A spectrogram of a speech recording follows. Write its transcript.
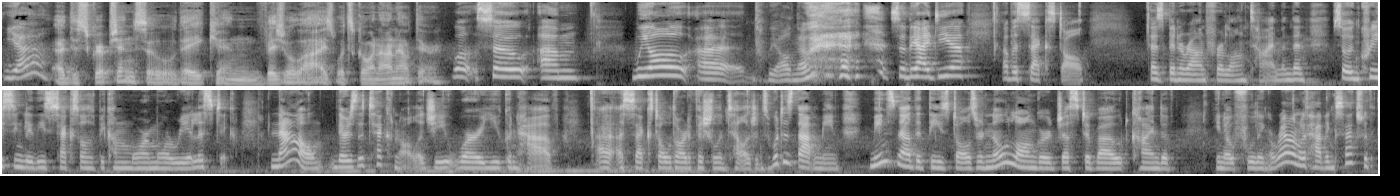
yeah. a description so they can visualize what's going on out there? Well, so um, we all uh, we all know. so the idea of a sex doll has been around for a long time, and then so increasingly these sex dolls become more and more realistic. Now there's a technology where you can have a, a sex doll with artificial intelligence. What does that mean? It means now that these dolls are no longer just about kind of you know, fooling around with having sex with,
